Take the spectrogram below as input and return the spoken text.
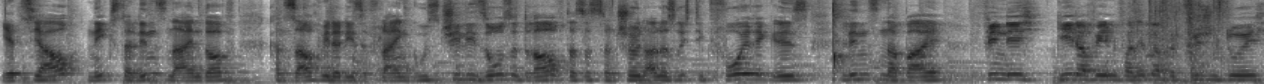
Jetzt ja auch, nächster Linseneintopf, kannst du auch wieder diese Flying Goose Chili Soße drauf, dass es dann schön alles richtig feurig ist. Linsen dabei, finde ich, geht auf jeden Fall immer für zwischendurch.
